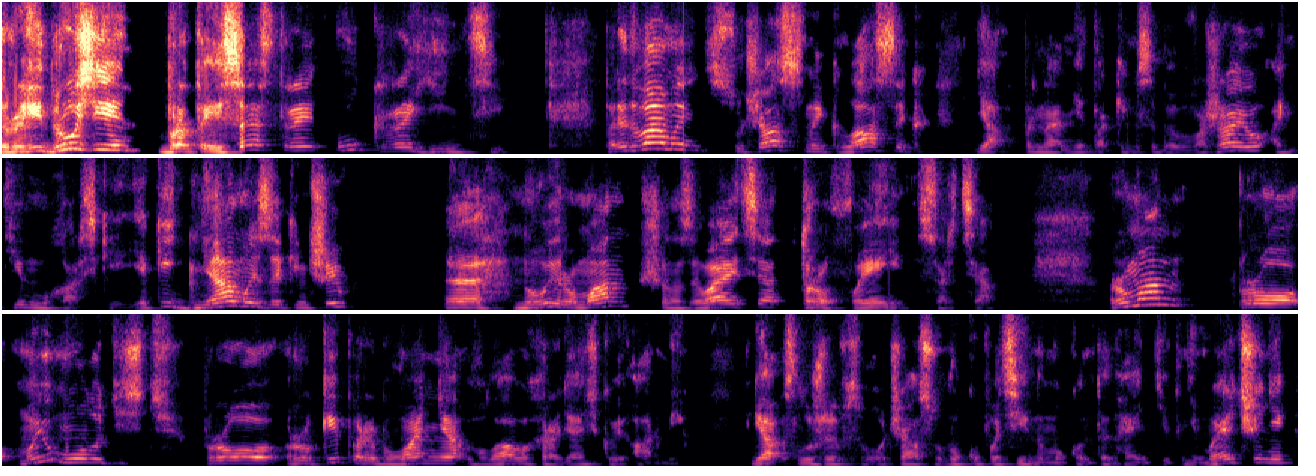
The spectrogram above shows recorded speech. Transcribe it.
Дорогі друзі, брати і сестри, українці. Перед вами сучасний класик, я принаймні таким себе вважаю, Антін Мухарський, який днями закінчив е, новий роман, що називається Трофей серця. Роман про мою молодість, про роки перебування в лавах радянської армії. Я служив свого часу в окупаційному контингенті в Німеччині,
